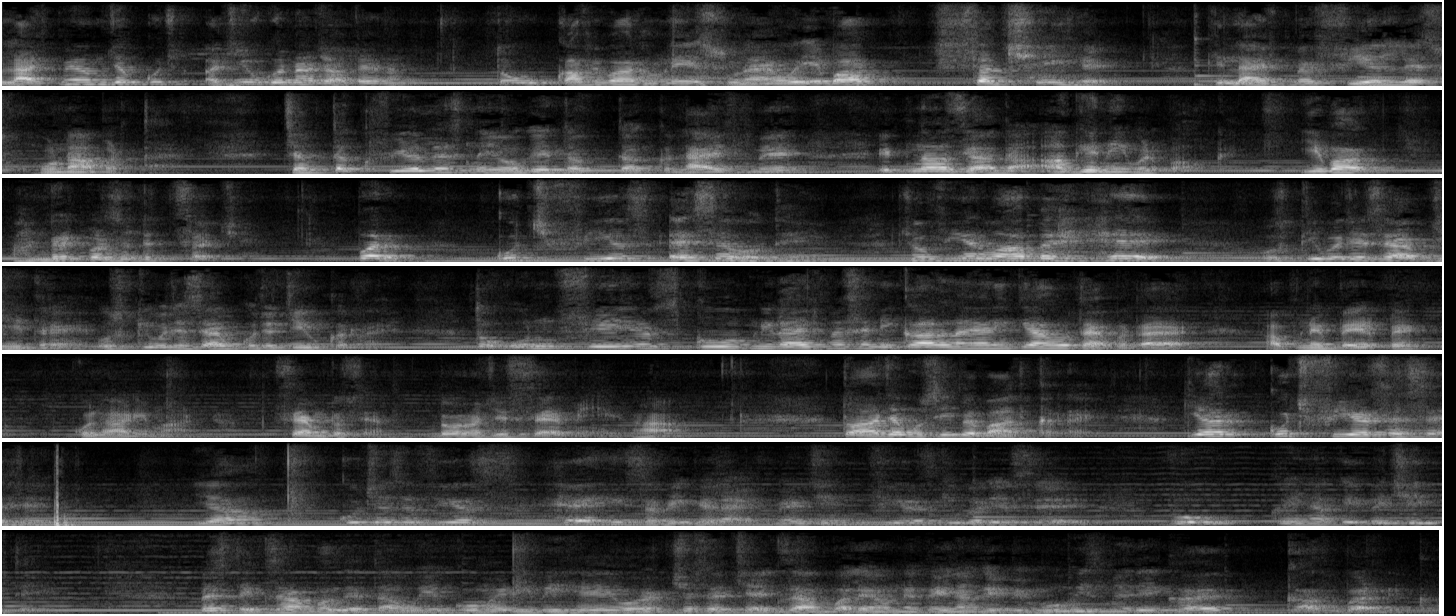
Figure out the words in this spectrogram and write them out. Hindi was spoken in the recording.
लाइफ में हम जब कुछ अचीव करना चाहते हैं ना तो काफ़ी बार हमने ये सुना है और ये बात सच ही है कि लाइफ में फियरलेस होना पड़ता है। जब तक फियरलेस नहीं होगे, तब तक लाइफ में इतना ज़्यादा आगे नहीं बढ़ पाओगे। ये बात हंड्रेड परसेंट सच है। पर कुछ फियर्स ऐसे होते हैं, जो फियर वहाँ पे है, उसकी वजह से आप जीत रहे हैं, उसकी वजह से आप कुछ अचीव कर रहे हैं। तो उन फियर्स को अपनी लाइफ में से निकालना, यानी क्या होता है पता है? अपने पैर पे कुल्हाड़ी मारना। सेम टू सेम दोनों चीज़ सेम ही है हाँ। तो आज हम उसी पे बात कर रहे हैं कि यार, कुछ फियर्स ऐसे हैं, या कुछ ऐसे फियर्स है ही सभी के लाइफ में, जिन फियर्स की वजह से वो कहीं ना कहीं पे जीतते हैं। बेस्ट एग्ज़ाम्पल देता हूँ, ये कॉमेडी भी है, और अच्छे से अच्छे एग्ज़ाम्पल है, हमने कहीं ना कहीं पे मूवीज़ में देखा है, काफ़ी बार देखा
